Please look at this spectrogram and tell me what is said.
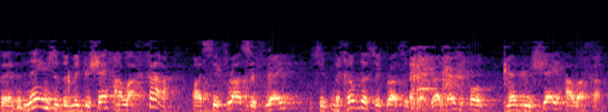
The, the names of the Midrashay Halacha are Sifra, Sifrei, Mechilta, Sifra, Sifrei. Right? Those are called Medrashay Halacha.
